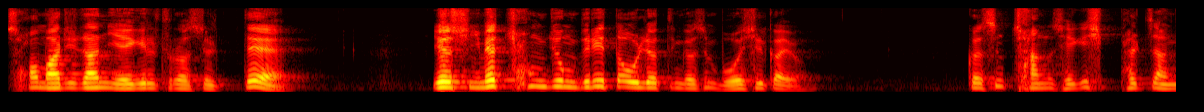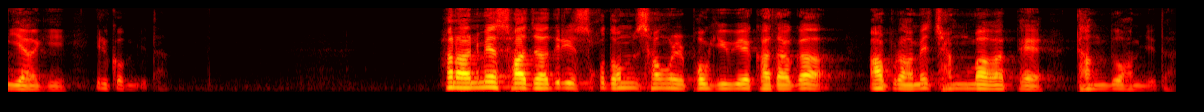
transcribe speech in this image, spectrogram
소말이라는 얘기를 들었을 때 예수님의 청중들이 떠올렸던 것은 무엇일까요? 그것은 창세기 18장 이야기일 겁니다. 하나님의 사자들이 소돔성을 보기 위해 가다가 아브라함의 장막 앞에 당도합니다.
